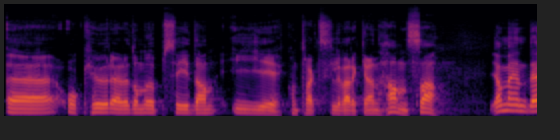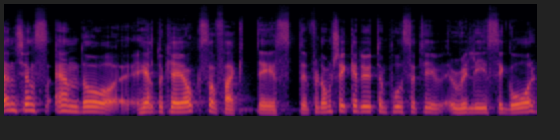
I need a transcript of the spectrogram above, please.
Eh, och hur är det då med uppsidan i kontraktstillverkaren Hansa? Ja, men den känns ändå helt okej okay också faktiskt. För de skickade ut en positiv release igår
